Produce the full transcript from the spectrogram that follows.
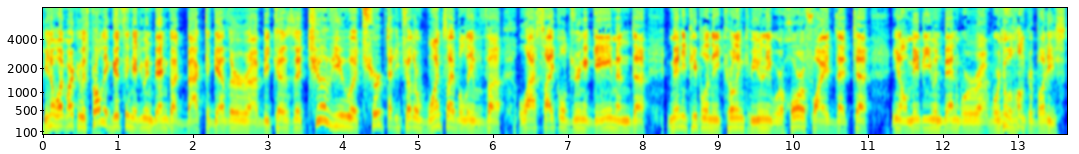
You know what, Mark? It was probably a good thing that you and Ben got back together uh, because the two of you uh, chirped at each other once, I believe, uh, last cycle during a game, and uh, many people in the curling community were horrified that uh, you know maybe you and Ben were uh, were no longer buddies.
